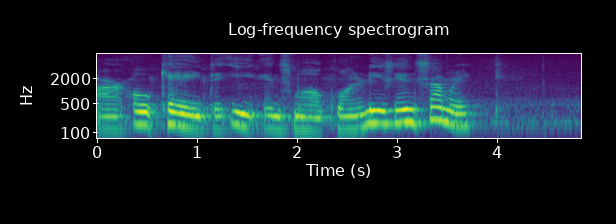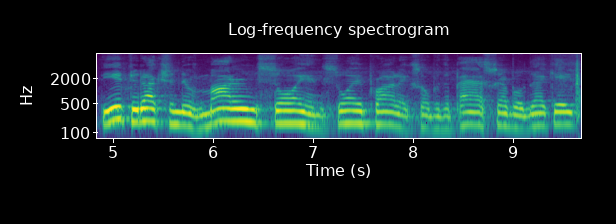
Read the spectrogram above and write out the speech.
are okay to eat in small quantities. In summary, the introduction of modern soy and soy products over the past several decades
